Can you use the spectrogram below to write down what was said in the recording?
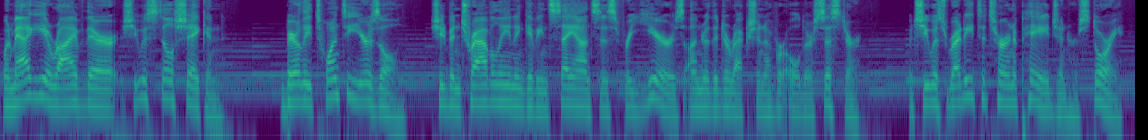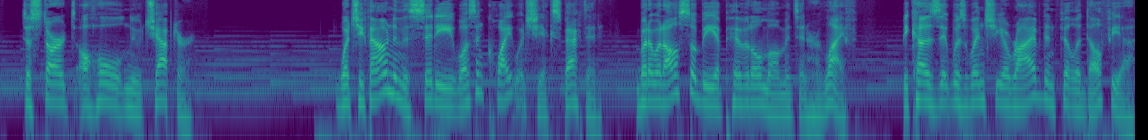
When Maggie arrived there, she was still shaken. Barely 20 years old, she'd been traveling and giving seances for years under the direction of her older sister but she was ready to turn a page in her story, to start a whole new chapter. What she found in the city wasn't quite what she expected, but it would also be a pivotal moment in her life, because it was when she arrived in Philadelphia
